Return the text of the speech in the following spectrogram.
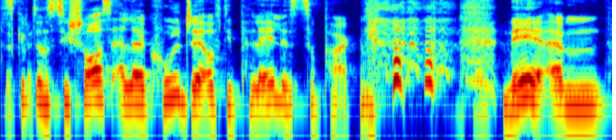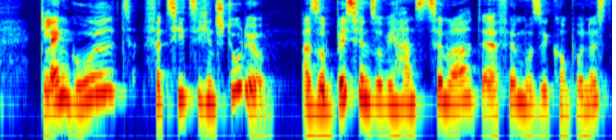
Das gibt uns die Chance, LL Cool J auf die Playlist zu packen. nee, ähm, Glenn Gould verzieht sich ins Studio. Also ein bisschen so wie Hans Zimmer, der Filmmusikkomponist.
